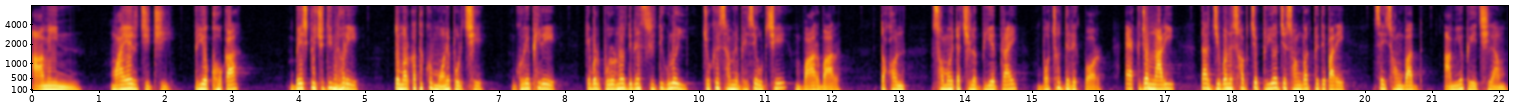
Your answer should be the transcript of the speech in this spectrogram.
আমিন। মায়ের চিঠি। প্রিয় খোকা বেশ কিছুদিন ধরে তোমার কথা খুব মনে পড়ছে। ঘুরে ফিরে কেবল পুরনো দিনের স্মৃতিগুলোই চোখের সামনে ভেসে উঠছে বারবার। তখন সময়টা ছিল বিয়ের প্রায় বছর দেড়েক পর। একজন নারী তার জীবনে সবচেয়ে প্রিয় যে সংবাদ পেতে পারে, সেই সংবাদ আমিও পেয়েছিলাম।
